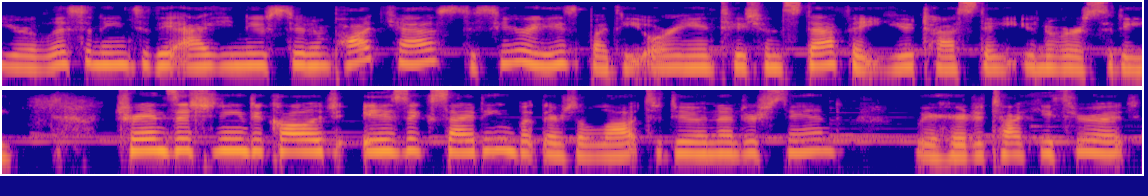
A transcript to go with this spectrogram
You're listening to the Aggie New Student Podcast, a series by the orientation staff at Utah State University. Transitioning to college is exciting, but there's a lot to do and understand. We're here to talk you through it.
